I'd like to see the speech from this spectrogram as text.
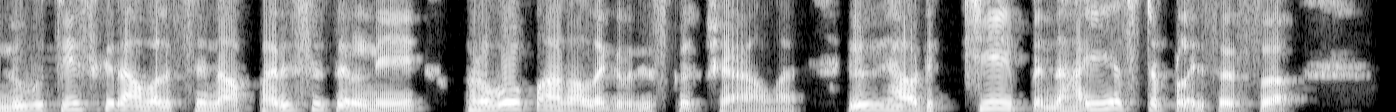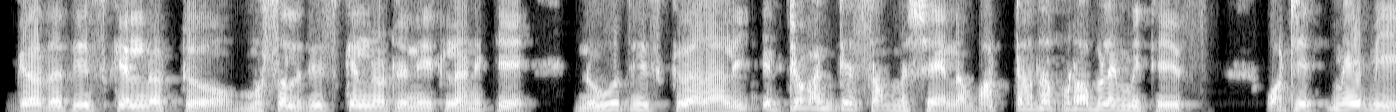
నువ్వు తీసుకురావాల్సిన పరిస్థితుల్ని ప్రభు పాదాల దగ్గర తీసుకొచ్చేయాలి. You have to keep in the highest places గ్రద తీసుకెళ్ళినట్టు ముసలు తీసుకెళ్ళినట్టు నీటిలోనికి నువ్వు తీసుకువెళ్ళాలి. ఎటువంటి సమస్య అయినా what are the problem it is what it may be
